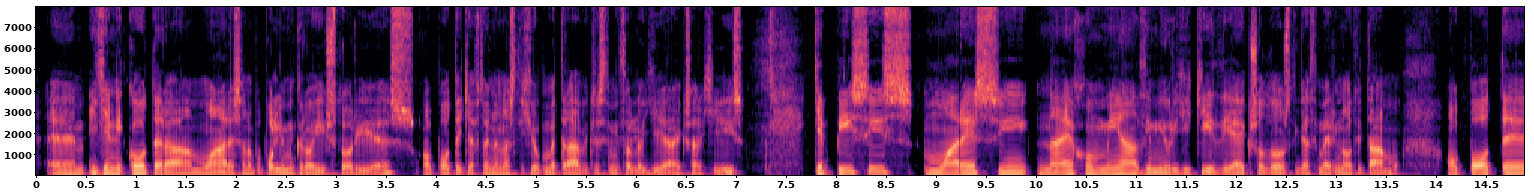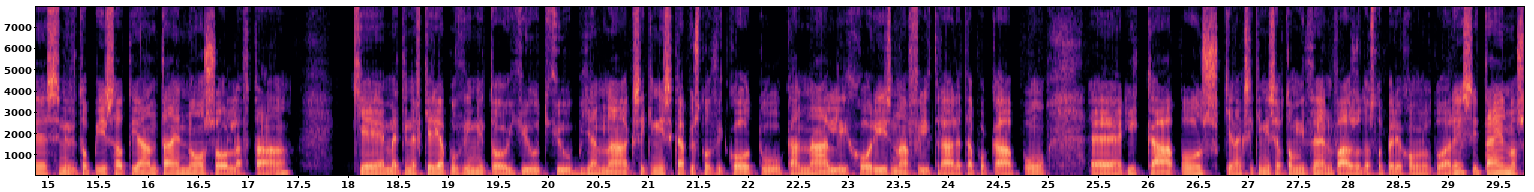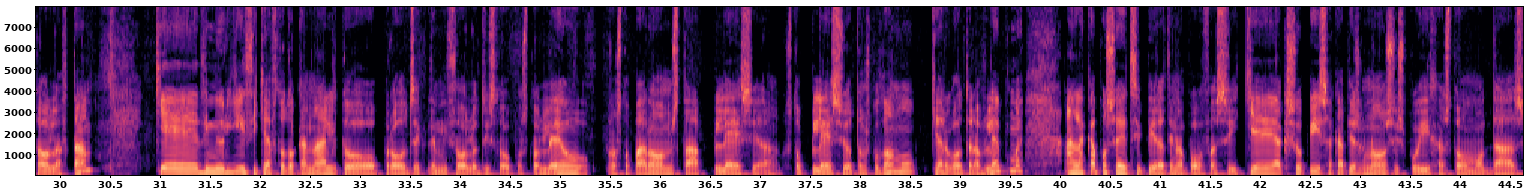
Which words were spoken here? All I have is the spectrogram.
Ε, γενικότερα μου άρεσαν από πολύ μικρό οι ιστορίες, οπότε και αυτό είναι ένα στοιχείο που με τράβηξε στη μυθολογία εξ αρχής. Και επίσης μου αρέσει να έχω μία δημιουργική διέξοδο στην καθημερινότητά μου. Οπότε συνειδητοποίησα ότι αν τα ενώσω όλα αυτά και με την ευκαιρία που δίνει το YouTube για να ξεκινήσει κάποιος το δικό του κανάλι χωρίς να φιλτράρεται από κάπου ε, ή κάπως και να ξεκινήσει από το μηδέν βάζοντας το περιεχόμενο που του αρέσει, τα ένωσα όλα αυτά και δημιουργήθηκε αυτό το κανάλι, το Project The Mythologist όπως το λέω, προς το παρόν στα πλαίσια, στο πλαίσιο των σπουδών μου και αργότερα βλέπουμε, αλλά κάπως έτσι πήρα την απόφαση και αξιοποίησα κάποιες γνώσεις που είχα στο μοντάζ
